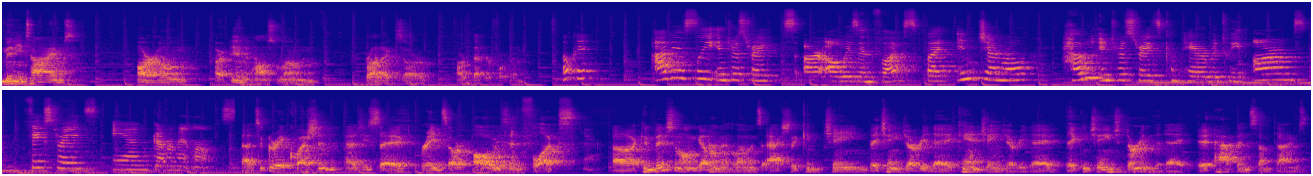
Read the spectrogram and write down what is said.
many times our own, our in-house loan products are, are better for them. Okay. Obviously, interest rates are always in flux, but in general, how do interest rates compare between ARMs, fixed rates, and government loans? That's a great question. As you say, rates are always in flux. Yeah. Uh, conventional and government loans actually can change. They change every day, can change every day. They can change during the day. It happens sometimes.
